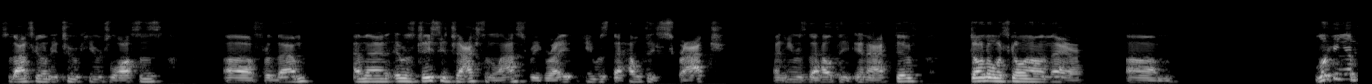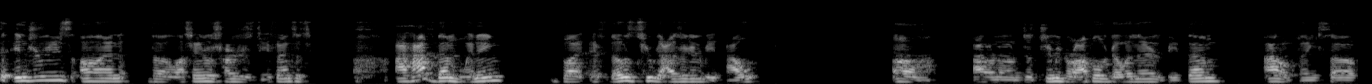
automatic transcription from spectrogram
So that's going to be two huge losses uh, for them. And then it was J.C. Jackson last week, right? He was the healthy scratch, and he was the healthy inactive. Don't know what's going on there. Um, looking at the injuries on the Los Angeles Chargers defense, it's I have them winning, but if those two guys are going to be out, uh, I don't know. Does Jimmy Garoppolo go in there and beat them? I don't think so.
